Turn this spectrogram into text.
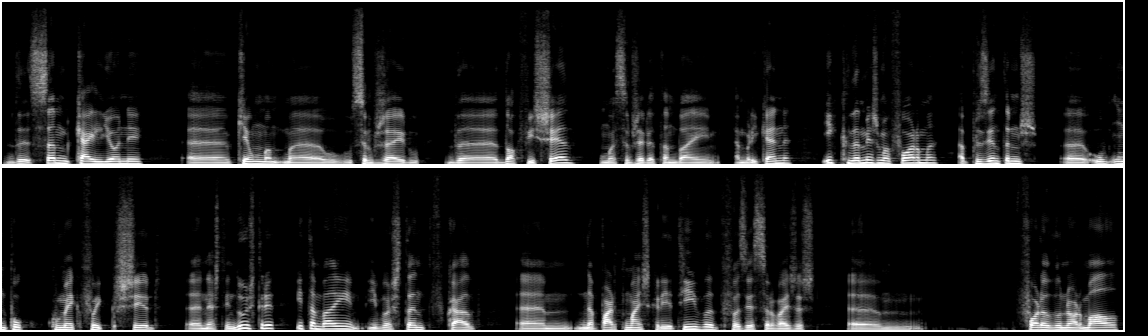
de Sam Caglione, uh, que é uma, uma, o cervejeiro da Dogfish Shed, uma cervejeira também americana, e que da mesma forma apresenta-nos uh, um pouco como é que foi crescer uh, nesta indústria e também e bastante focado um, na parte mais criativa de fazer cervejas um, fora do normal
